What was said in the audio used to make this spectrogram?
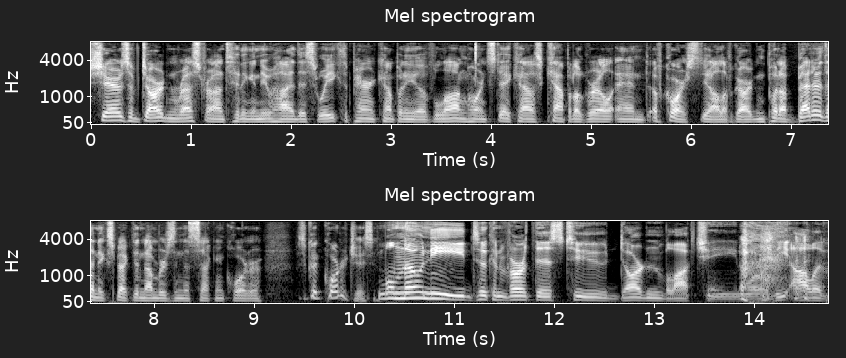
Shares of Darden Restaurants hitting a new high this week. The parent company of Longhorn Steakhouse, Capital Grille, and of course the Olive Garden put up better than expected numbers in the second quarter. It was a good quarter, Jason. Well, no need to convert this to Darden blockchain or the Olive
